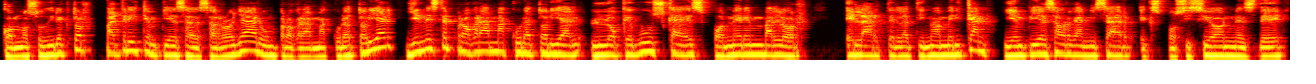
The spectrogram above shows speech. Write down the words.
como su director. Patrick empieza a desarrollar un programa curatorial y en este programa curatorial lo que busca es poner en valor el arte latinoamericano y empieza a organizar exposiciones de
